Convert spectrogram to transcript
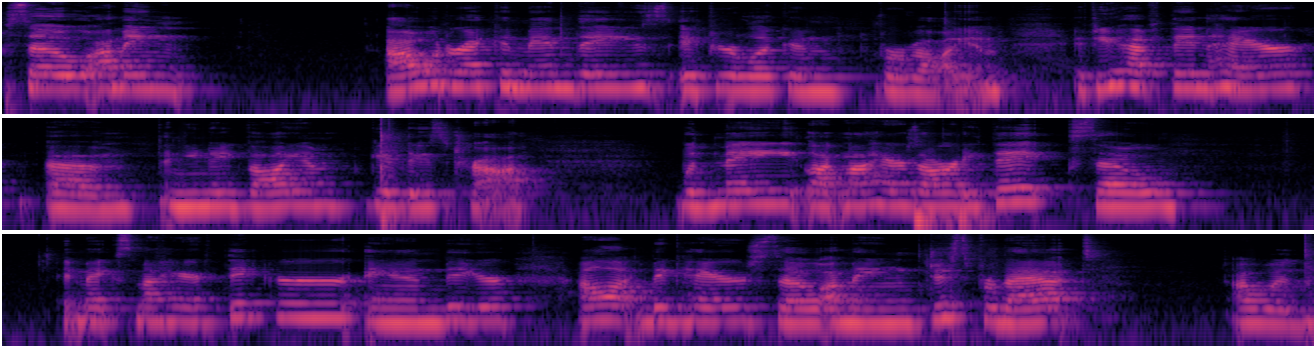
so, I mean, I would recommend these if you're looking for volume. If you have thin hair um, and you need volume, give these a try. With me, like my hair's already thick, so it makes my hair thicker and bigger. I like big hairs, so I mean, just for that, I would,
